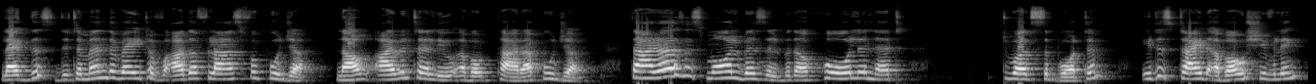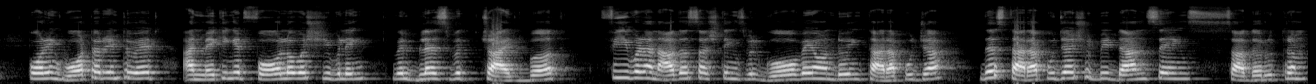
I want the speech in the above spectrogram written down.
Like this, determine the weight of other flowers for puja. Now, I will tell you about Tara puja. Tara is a small vessel with a hole in it towards the bottom. It is tied above shivling. Pouring water into it and making it fall over shivling will bless with childbirth. Fever and other such things will go away on doing Tara Puja. This Tara Puja should be done saying Sadarutram,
